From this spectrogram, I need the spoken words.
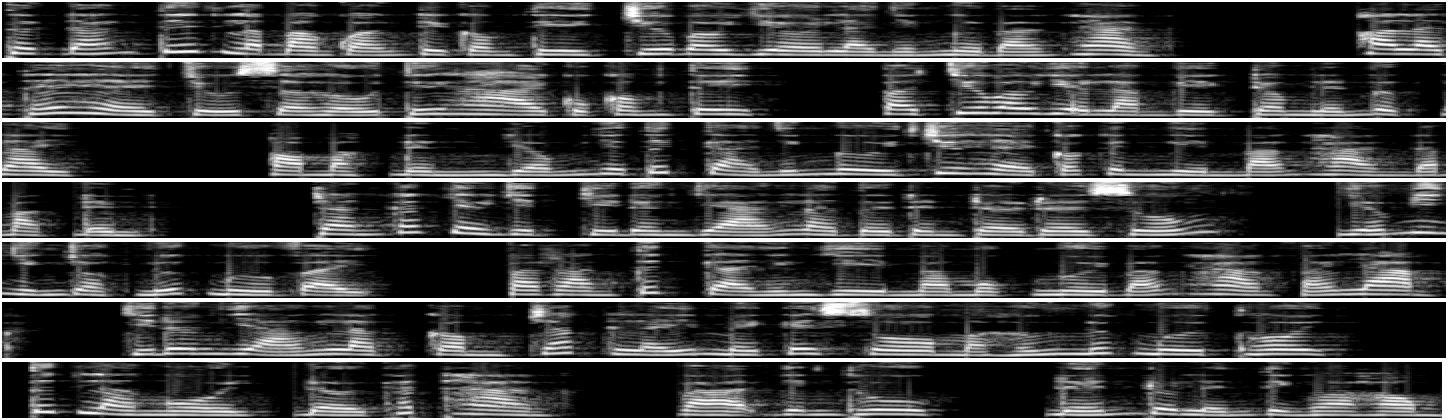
Thật đáng tiếc là ban quản trị công ty chưa bao giờ là những người bán hàng. Họ là thế hệ chủ sở hữu thứ hai của công ty và chưa bao giờ làm việc trong lĩnh vực này. Họ mặc định giống như tất cả những người chưa hề có kinh nghiệm bán hàng đã mặc định, rằng các giao dịch chỉ đơn giản là từ trên trời rơi xuống, giống như những giọt nước mưa vậy, và rằng tất cả những gì mà một người bán hàng phải làm chỉ đơn giản là cầm chắc lấy mấy cái xô mà hứng nước mưa thôi, tức là ngồi đợi khách hàng và doanh thu đến rồi lĩnh tiền hoa hồng.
